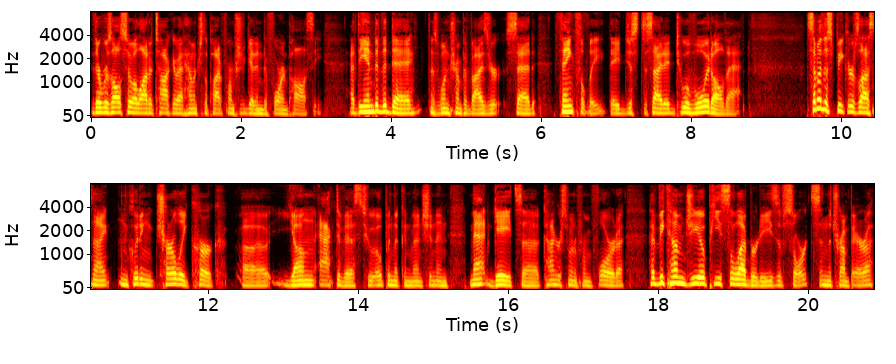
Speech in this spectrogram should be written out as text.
there was also a lot of talk about how much the platform should get into foreign policy. At the end of the day, as one Trump advisor said, thankfully, they just decided to avoid all that. Some of the speakers last night, including Charlie Kirk, a young activist who opened the convention, and Matt Gaetz, a congressman from Florida, have become GOP celebrities of sorts in the Trump era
